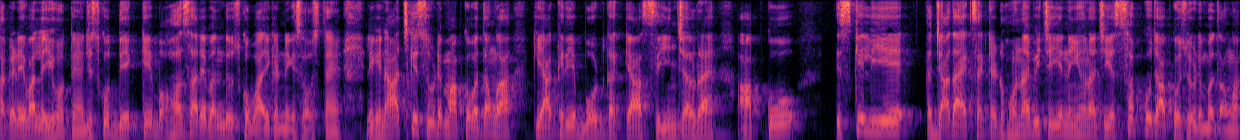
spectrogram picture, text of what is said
तगड़े वाले ही होते हैं, जिसको देख के बहुत सारे बंदे उसको बाय करने की सोचते हैं। लेकिन आज की इस वीडियो में आपको बताऊँगा कि आखिर ये बोट का क्या सीन चल रहा है। आपको इसके लिए ज़्यादा एक्साइटेड होना भी चाहिए, नहीं होना चाहिए, सब कुछ आपको इस वीडियो में बताऊँगा।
